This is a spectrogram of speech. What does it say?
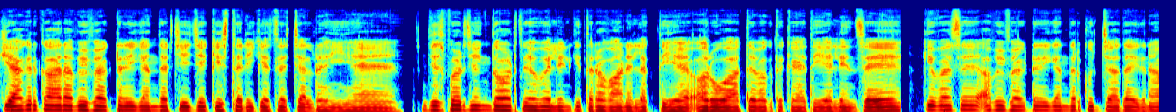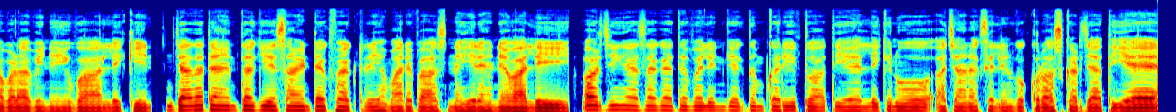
कि आखिरकार अभी फैक्ट्री के अंदर चीज़ें किस तरीके से चल रही हैं। जिस पर जिंग दौड़ते हुए लिन की तरफ़ आने लगती है और वो आते वक्त कहती है लिन से कि वैसे अभी फैक्ट्री के अंदर कुछ ज़्यादा इतना बड़ा भी नहीं हुआ, लेकिन ज़्यादा टाइम तक ये साइन टेक फैक्ट्री हमारे पास नहीं रहने वाली। और जिंग ऐसा कहते हुए लिन के एकदम करीब तो आती है, लेकिन वो अचानक से लिन को क्रॉस कर जाती है।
